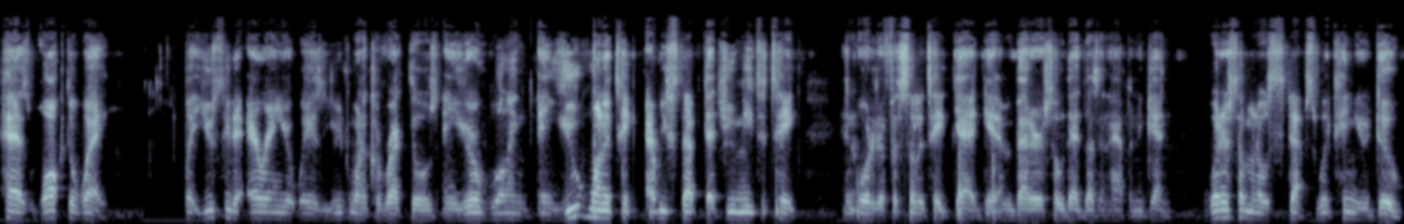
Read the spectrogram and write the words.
has walked away but you see the error in your ways and you want to correct those and you're willing and you want to take every step that you need to take in order to facilitate that getting better so that doesn't happen again. What are some of those steps? What can you do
